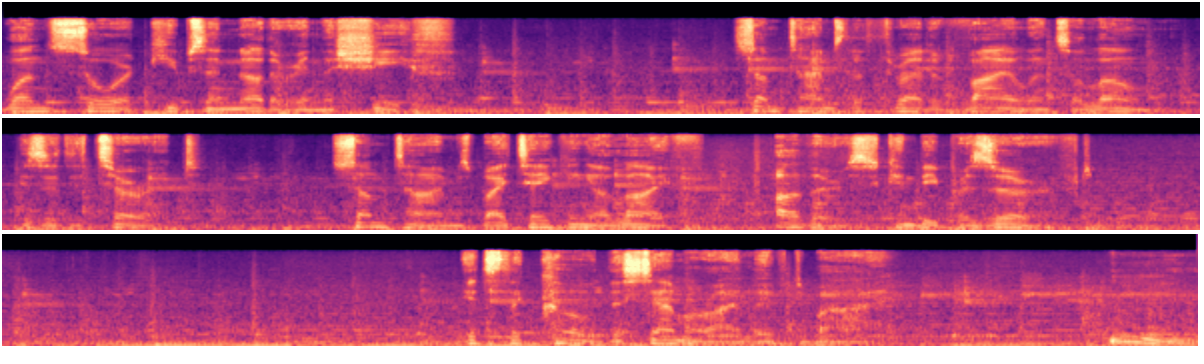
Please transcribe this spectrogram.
One sword keeps another in the sheath. Sometimes the threat of violence alone is a deterrent. Sometimes by taking a life, others can be preserved. It's the code the samurai lived by. Hmm.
